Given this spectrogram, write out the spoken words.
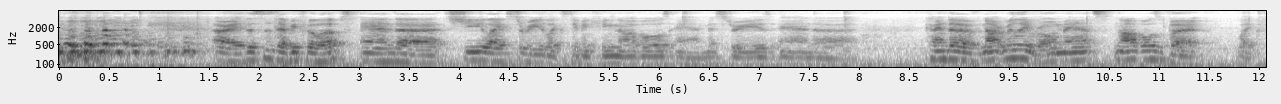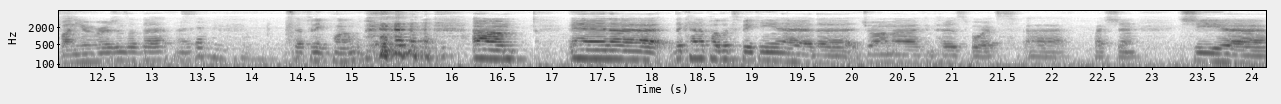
share. All right, this is Debbie Phillips, and uh, she likes to read like Stephen King novels and mysteries, and uh, kind of not really romance novels, but like funnier versions of that. Right? Stephanie. Stephanie Plum. um, and uh, the kind of public speaking, uh, the drama, competitive sports uh, question. She, uh,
